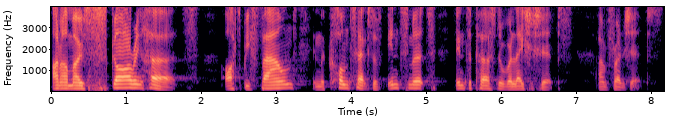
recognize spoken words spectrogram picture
and our most scarring hurts are to be found in the context of intimate interpersonal relationships and friendships.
